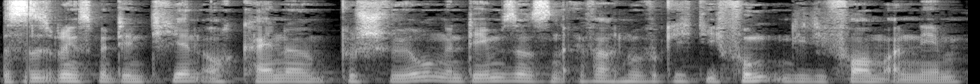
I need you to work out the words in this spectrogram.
Das ist übrigens mit den Tieren auch keine Beschwörung in dem Sinne, es sind einfach nur wirklich die Funken, die die Form annehmen.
